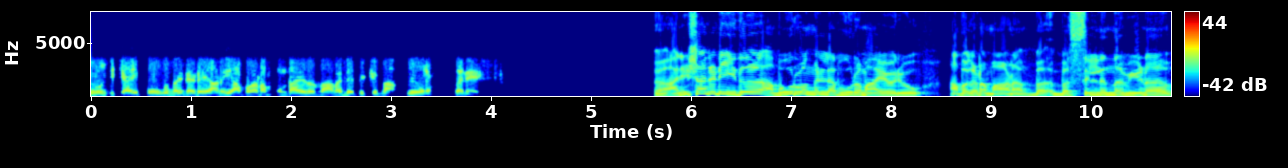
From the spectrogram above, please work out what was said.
ജോലിക്കായി പോകുന്നതിനിടെയാണ് ഈ അപകടം ഉണ്ടായതെന്നാണ് ലഭിക്കുന്ന വിവരം. ധനേഷ്. അനീഷ് ഇത് അപൂർവങ്ങളിൽ അപൂർവമായ ഒരു അപകടമാണ്. ബസ്സിൽ നിന്ന് വീണ്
